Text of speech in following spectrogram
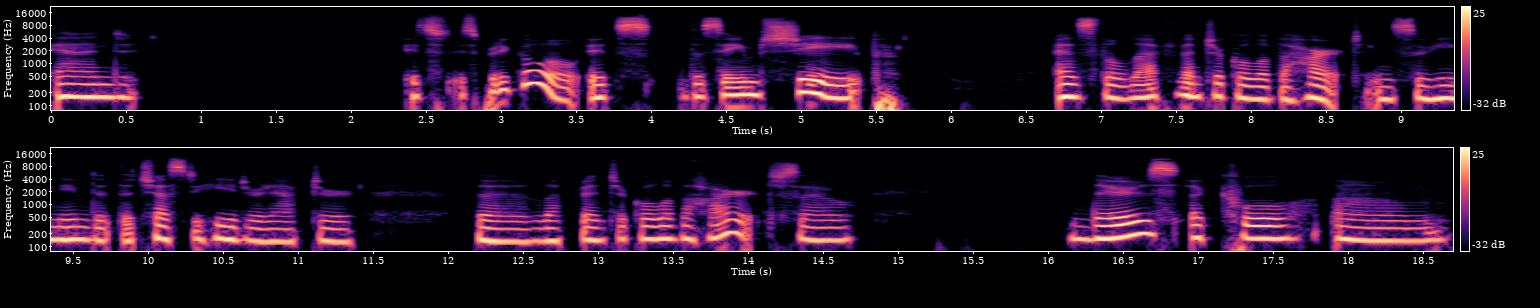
and it's it's pretty cool. It's the same shape as the left ventricle of the heart, and so he named it the chestahedron after the left ventricle of the heart. So there's a cool um,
